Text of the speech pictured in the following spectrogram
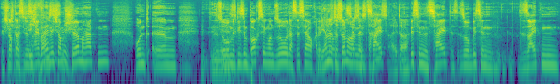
Ich glaube, dass sie das einfach nicht es auf dem nicht. Schirm hatten und ähm, so mit diesem Boxing und so, das ist ja auch. Aber die haben das so ein Sommerhaus bisschen der Stars, Alter. Ein bisschen eine Zeit, so ein bisschen Seiten.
